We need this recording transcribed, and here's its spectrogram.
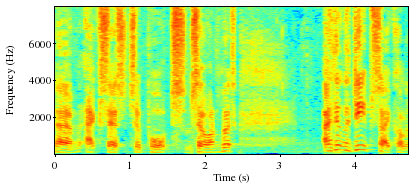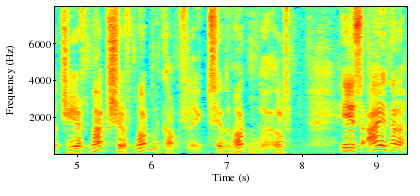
um, access to ports and so on. But I think the deep psychology of much of modern conflict in the modern world is either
